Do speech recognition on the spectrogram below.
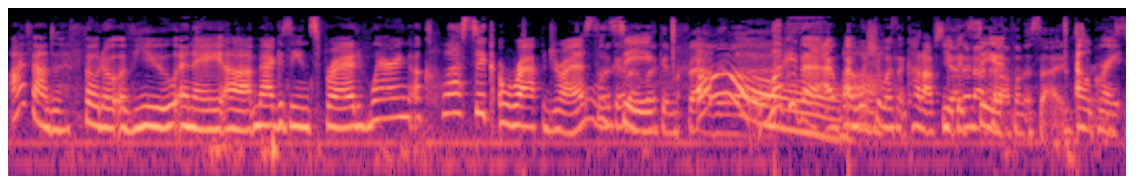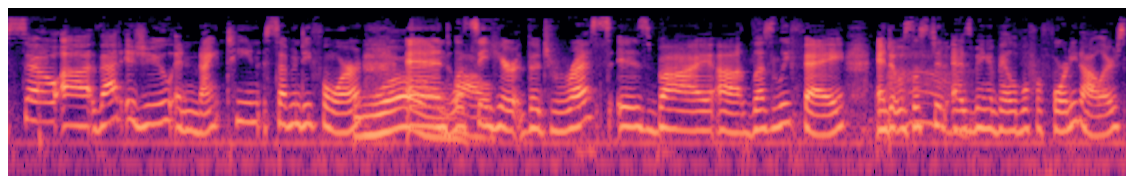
I found a photo of you in a uh, magazine spread wearing a classic wrap dress. Look Let's at see. her looking fabulous. Oh, look at that! I, I wish it wasn't cut off so yeah, you could they're not see cut it. off on the side. Oh, great. So uh, that is you in 1974. Whoa. And let's see here. The dress is by uh, Leslie Fay, and it was listed as being available for $40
